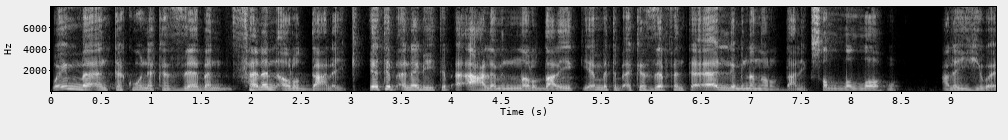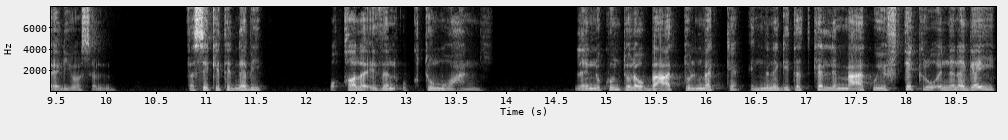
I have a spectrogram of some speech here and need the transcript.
وإما أن تكون كذابا فلن أرد عليك. يا تبقى نبي تبقى أعلى من أن أرد عليك يا إما تبقى كذاب فأنت أقل من أن أرد عليك. صلى الله عليه وآله وسلم. فسكت النبي وقال إذا اكتموا عني. لأن كنت لو بعت لمكة إن أنا جيت أتكلم معاكم يفتكروا إن أنا جاي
